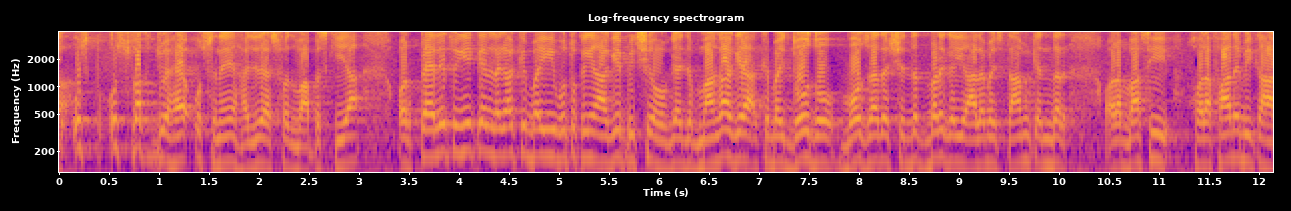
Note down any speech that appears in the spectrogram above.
تو اس اس وقت جو ہے اس نے حجر اسود واپس کیا۔ اور پہلے تو یہ کہنے لگا کہ بھائی وہ تو کہیں آگے پیچھے ہو گیا۔ جب مانگا گیا کہ بھائی دو دو بہت زیادہ شدت بڑھ گئی عالم اسلام کے اندر۔ اور عباسی خلفاء نے بھی کہا۔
